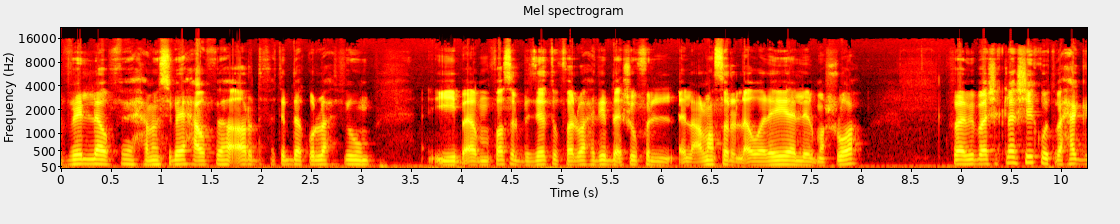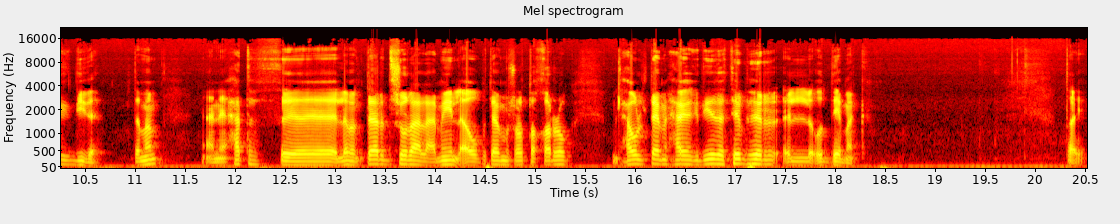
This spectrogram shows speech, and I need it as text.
فيلا وفيها حمام سباحة وفيها أرض فتبدأ كل واحد فيهم يبقى منفصل بذاته فالواحد يبدأ يشوف العناصر الأولية للمشروع. فبيبقى شكلها شيك وتبقى حاجة جديدة تمام؟ يعني حتى في لما بتعرض شغل على العميل أو بتعمل مشروع تخرج بتحاول تعمل حاجة جديدة تبهر اللي قدامك. طيب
